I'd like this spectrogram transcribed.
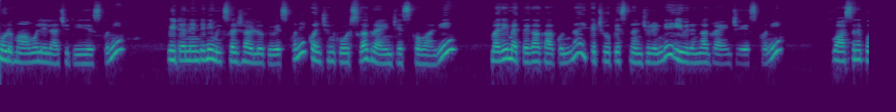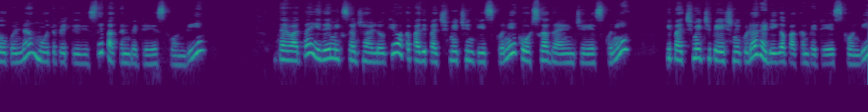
మూడు మామూలు ఇలాచి తీసేసుకుని వీటన్నింటిని మిక్సర్ జార్లోకి వేసుకొని కొంచెం కోర్స్గా గ్రైండ్ చేసుకోవాలి. మరీ మెత్తగా కాకుండా ఇక్కడ చూపిస్తున్నాను చూడండి ఈ విధంగా గ్రైండ్ చేసుకొని వాసన పోకుండా మూత పెట్టి తీసి పక్కన పెట్టేసుకోండి. తర్వాత ఇదే మిక్సర్ జార్లోకి ఒక పది పచ్చిమిర్చిని తీసుకొని కోర్స్గా గ్రైండ్ చేసుకొని ఈ పచ్చిమిర్చి పేస్ట్ని కూడా రెడీగా పక్కన పెట్టేసుకోండి.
